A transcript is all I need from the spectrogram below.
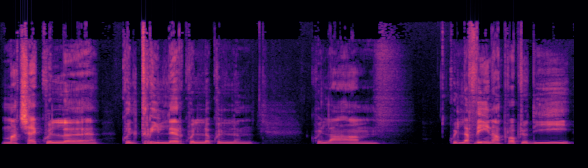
ma c'è quel quel thriller, quel, quel, quella, quella vena proprio di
